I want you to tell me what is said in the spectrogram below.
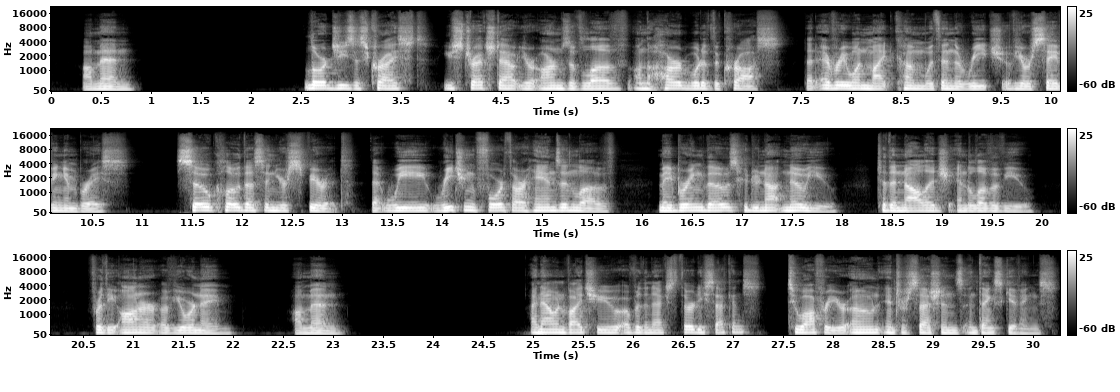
Amen. Lord Jesus Christ, you stretched out your arms of love on the hard wood of the cross, that everyone might come within the reach of your saving embrace. So clothe us in your Spirit, that we, reaching forth our hands in love, may bring those who do not know you to the knowledge and love of you for the honor of your name. Amen. I now invite you over the next 30 seconds to offer your own intercessions and thanksgivings.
